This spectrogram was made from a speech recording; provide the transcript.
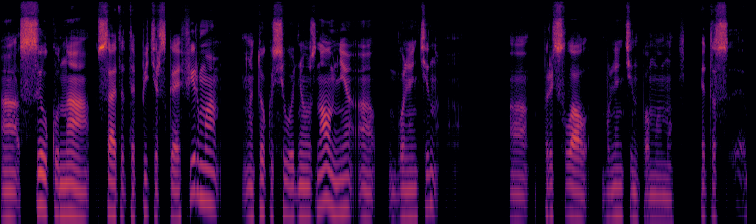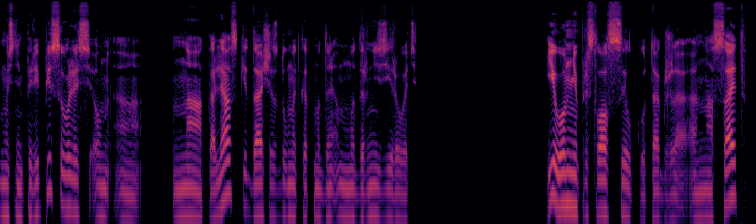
а, ссылку на сайт, это питерская фирма. Только сегодня узнал, мне а, Валентин а, прислал, Валентин, по-моему, это с, мы с ним переписывались, он а, на коляске. Да, сейчас думает, как модернизировать. И он мне прислал ссылку также э, на сайт.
